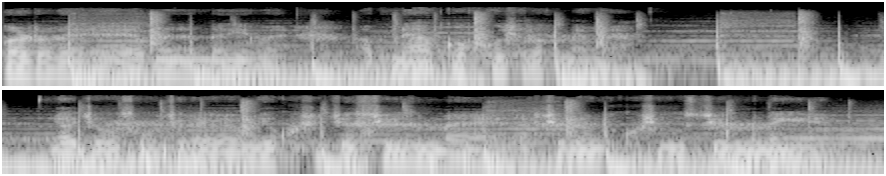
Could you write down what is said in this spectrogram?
पड़ रहे हैं अपनी ज़िंदगी में, अपने आप को खुश रखने में। या जो सोच रहे हैं, उनकी खुशी जिस चीज़ में एक्चुअली उनकी खुशी उस चीज़ में नहीं है।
